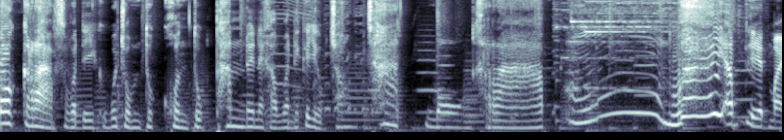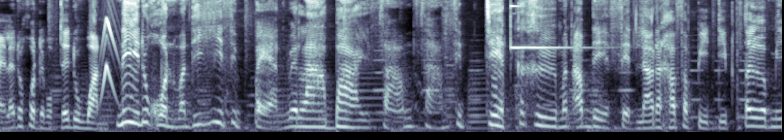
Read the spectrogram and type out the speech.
ก็กราบสวัสดีคุณผู้ชมทุกคนทุกท่านด้วยนะครับ วันนี้ก็อยู่กับช่องชาติมองครับอืมว้ายอัปเดตใหม่แล้วทุกคนเดี๋ยวผมจะดูวัน นี่ทุกคนวันที่ 28 เวลาบ่าย3 37 ก็คือมันอัปเดตเสร็จแล้วนะครับสปีดดิฟเตอร์มี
